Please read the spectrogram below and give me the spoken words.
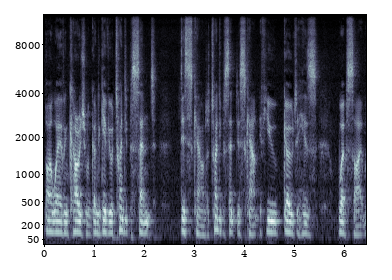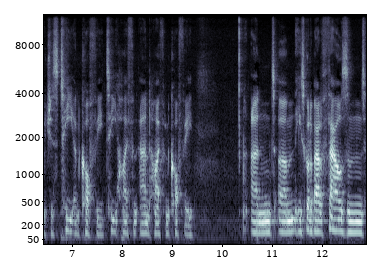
by way of encouragement, going to give you a twenty percent discount, a twenty percent discount if you go to his website, which is tea and coffee, tea hyphen and hyphen coffee, and um, he's got about a thousand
